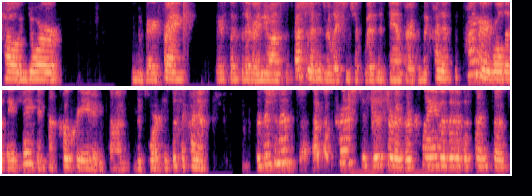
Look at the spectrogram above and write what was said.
how your you know, very frank, very sensitive, very nuanced discussion of his relationship with his dancers and the kind of the primary role that they take in kind of co-creating some of this work. Is this a kind of revisionist approach? Does this sort of reclaim a bit of a sense of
